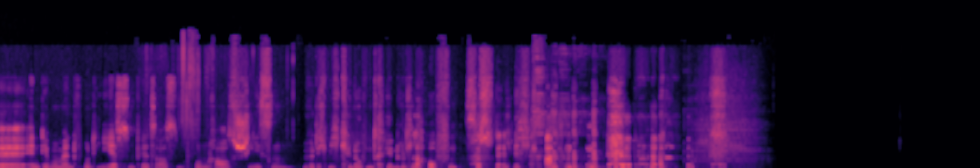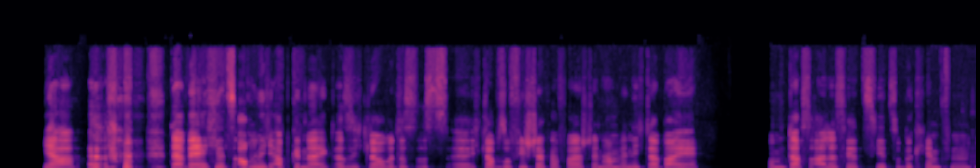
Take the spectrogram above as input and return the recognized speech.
Äh, in dem Moment, wo die ersten Pilze aus dem Boden rausschießen, würde ich mich gerne umdrehen und laufen, so schnell ich kann. Ja, äh, da wäre ich jetzt auch nicht abgeneigt. Also ich glaube, das ist, äh, ich glaube, so viel stärker Feuerstellen haben wir nicht dabei, um das alles jetzt hier zu bekämpfen.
